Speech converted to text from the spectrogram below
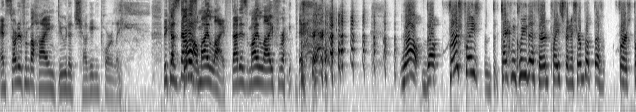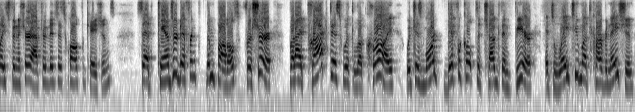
and started from behind due to chugging poorly." because that is my life. That is my life right there. Well, the first place, technically the third place finisher, but the first place finisher after the disqualifications said cans are different than bottles for sure, but I practice with LaCroix, which is more difficult to chug than beer. It's way too much carbonation,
